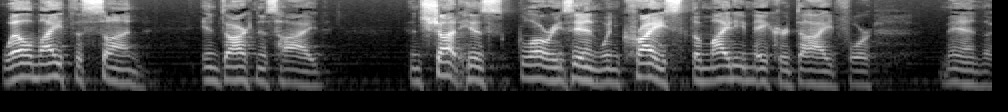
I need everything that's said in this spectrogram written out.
Well might the sun in darkness hide and shut his glories in when Christ, the mighty Maker, died for man, the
